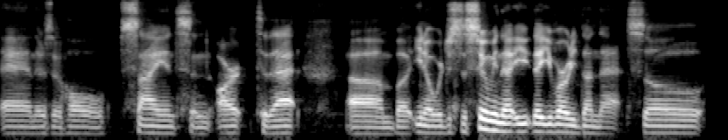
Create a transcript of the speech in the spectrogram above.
and there's a whole science and art to that. Um, but you know we're just assuming that, you, that you've already done that. So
